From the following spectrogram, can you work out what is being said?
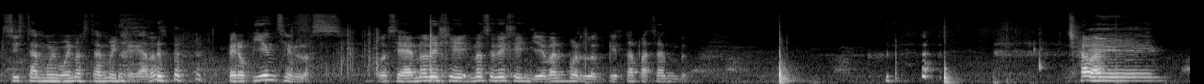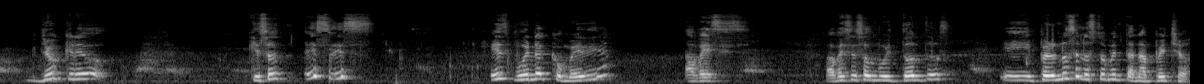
sí están muy buenos, están muy cagados, pero piénsenlos. O sea, no deje, no se dejen llevar por lo que está pasando. Chava, Eh, yo creo que son es es es buena comedia a veces. A veces son muy tontos y pero no se los tomen tan a pecho.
